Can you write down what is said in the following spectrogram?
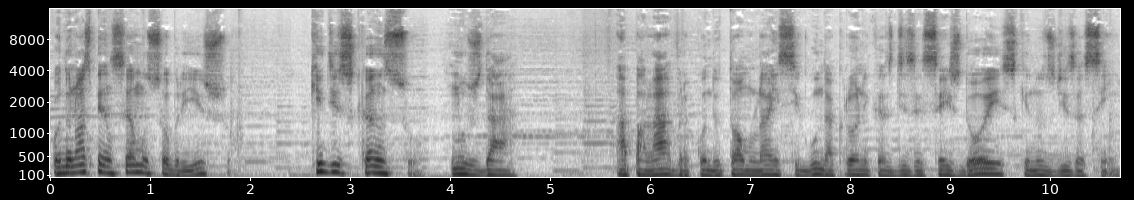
Quando nós pensamos sobre isso, que descanso nos dá a palavra quando eu tomo lá em 2 Crônicas 16, 2, que nos diz assim:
